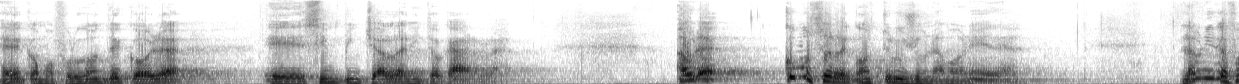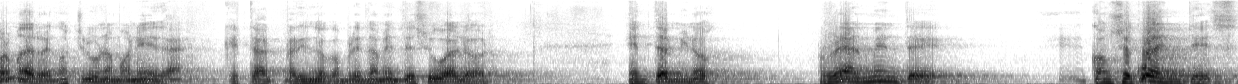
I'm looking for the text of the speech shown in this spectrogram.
¿eh? como furgón de cola, eh, sin pincharla ni tocarla. Ahora, ¿cómo se reconstruye una moneda? La única forma de reconstruir una moneda que está perdiendo completamente su valor, en términos realmente consecuentes,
